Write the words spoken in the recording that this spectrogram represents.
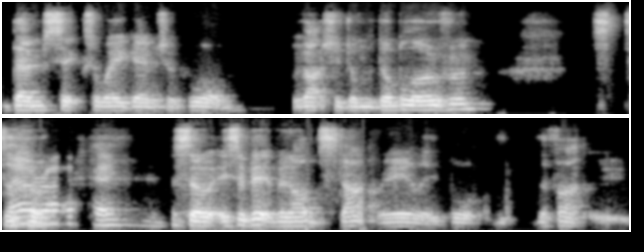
them six away games we've won, we've actually done the double over them. So, All right, okay. so it's a bit of an odd stat, really. But the fact, you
